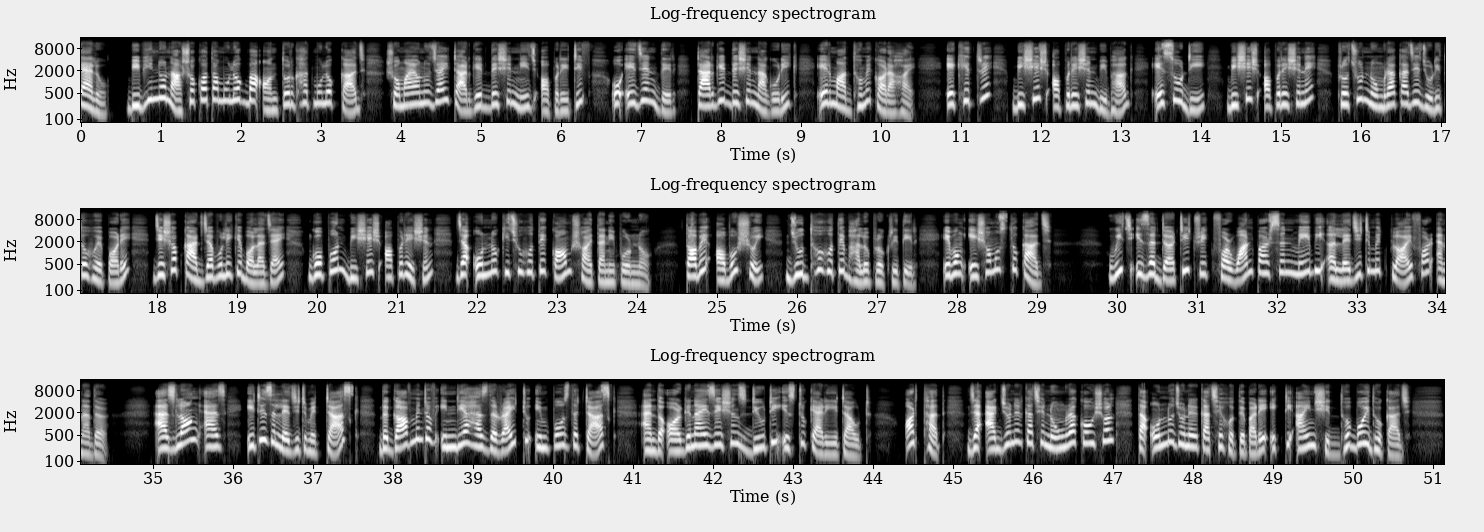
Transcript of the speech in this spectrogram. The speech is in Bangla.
তেরো, বিভিন্ন নাশকতামূলক বা অন্তর্ঘাতমূলক কাজ সময়ানুযায়ী টার্গেট দেশের নিজ অপারেটিভ ও এজেন্টদের টার্গেট দেশের নাগরিক এর মাধ্যমে করা হয়। এক্ষেত্রে বিশেষ অপারেশন বিভাগ, এসওডি, বিশেষ অপারেশনে প্রচুর নোংরা কাজে জড়িত হয়ে পড়ে, যেসব কার্যাবলীকে বলা যায় গোপন বিশেষ অপারেশন যা অন্য কিছু হতে কম শয়তানিপূর্ণ। তবে অবশ্যই যুদ্ধ হতে ভালো প্রকৃতির এবং এ সমস্ত কাজ which is a dirty trick for one person may be a legitimate ploy for another. As long as it is a legitimate task, the Government of India has the right to impose the task and the organization's duty is to carry it out. অর্থাৎ যা একজনের কাছে নোংরা কৌশল, তা অন্যজনের কাছে হতে পারে একটি আইনসিদ্ধ বৈধ কাজ।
